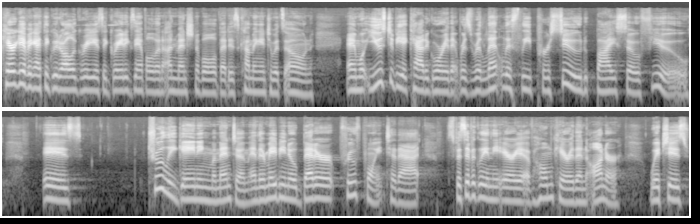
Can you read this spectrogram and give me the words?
caregiving, I think we'd all agree, is a great example of an unmentionable that is coming into its own. And what used to be a category that was relentlessly pursued by so few is truly gaining momentum. And there may be no better proof point to that, specifically in the area of home care, than Honor, which is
